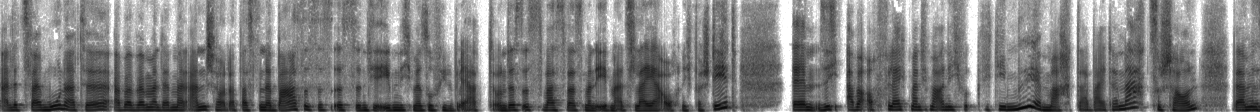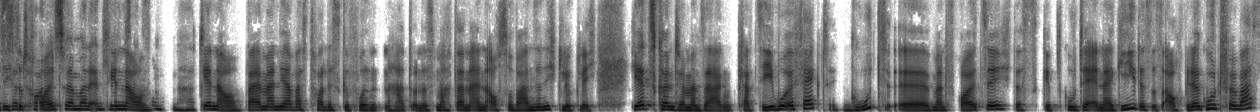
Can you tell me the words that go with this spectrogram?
alle zwei Monate. Aber wenn man dann mal anschaut, auf was für eine Basis es ist, sind die eben nicht mehr so viel wert. Und das ist was, was man eben als Laie auch nicht versteht. Ähm, sich aber auch vielleicht manchmal auch nicht wirklich die Mühe macht, da weiter nachzuschauen, weil ja, man sich ja so freut, ist, wenn man endlich genau, was gefunden hat. Genau, weil man ja was Tolles gefunden hat und es macht dann einen auch so wahnsinnig glücklich. Jetzt könnte man sagen, Placebo-Effekt, gut, äh, man freut sich, das gibt gute Energie, das ist auch wieder gut für was.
